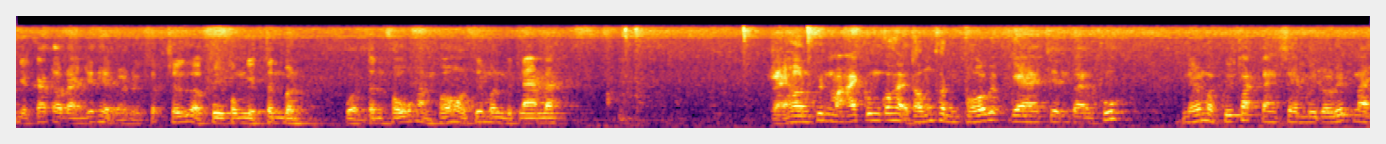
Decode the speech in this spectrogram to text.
như các tôi đang giới thiệu là được xuất xứ ở khu công nghiệp Tân Bình, quận Tân Phú, thành phố Hồ Chí Minh, Việt Nam đây. Rẻ hơn khuyến mãi, cũng có hệ thống phân phối bếp ga trên toàn quốc. Nếu mà quý khách đang xem video clip này,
